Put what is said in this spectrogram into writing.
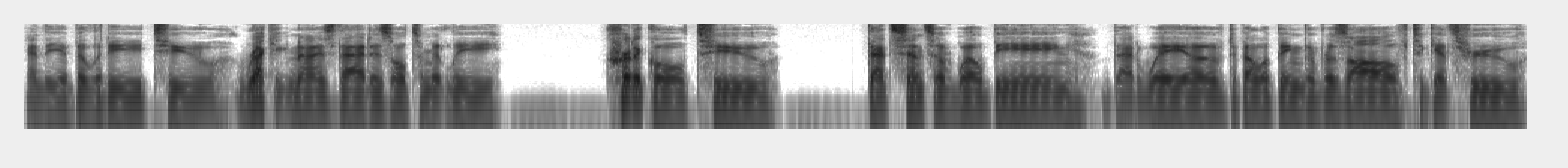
and the ability to recognize that is ultimately critical to that sense of well being, that way of developing the resolve to get through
